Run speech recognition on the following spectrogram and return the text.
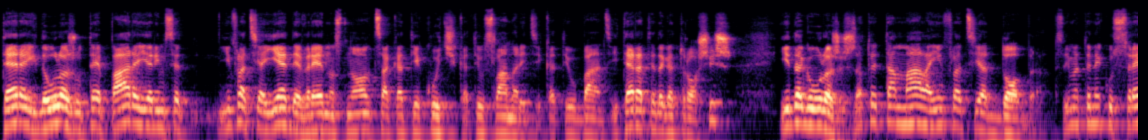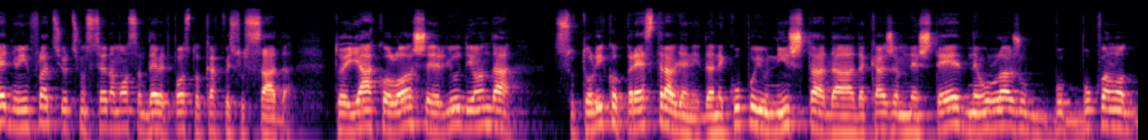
tera ih da ulažu te pare jer im se inflacija jede vrednost novca kad ti je kući, kad ti je u slamarici, kad ti je u banci i terate da ga trošiš i da ga ulažeš. Zato je ta mala inflacija dobra. Imate neku srednju inflaciju, recimo 7, 8, 9% kakve su sada. To je jako loše jer ljudi onda su toliko prestravljeni da ne kupuju ništa, da, da kažem ne šted, ne ulažu, bu, bukvalno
